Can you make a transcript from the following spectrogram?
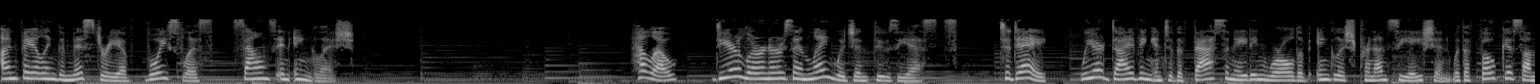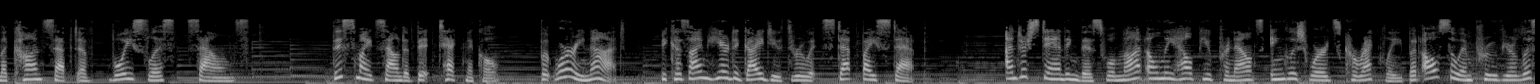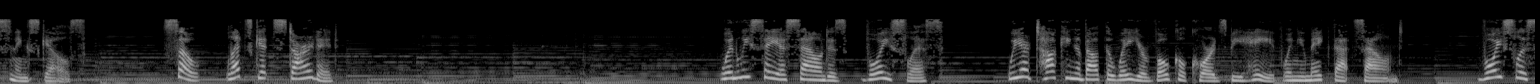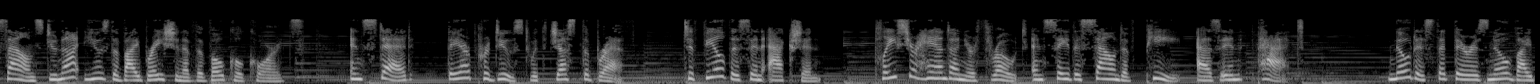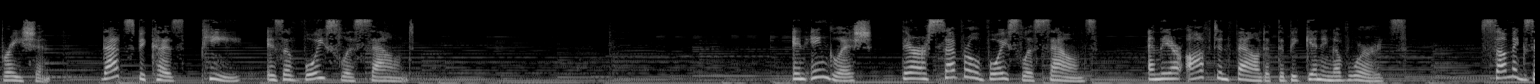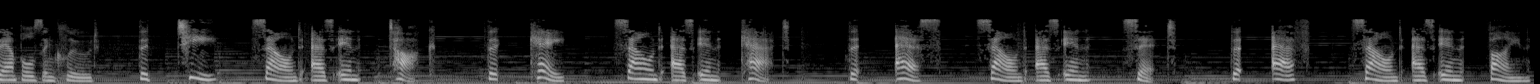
unveiling the mystery of voiceless sounds in English. Hello, dear learners and language enthusiasts. Today, we are diving into the fascinating world of English pronunciation with a focus on the concept of voiceless sounds. This might sound a bit technical, but worry not, because I'm here to guide you through it step by step. Understanding this will not only help you pronounce English words correctly but also improve your listening skills. So, let's get started. When we say a sound is voiceless, we are talking about the way your vocal cords behave when you make that sound. Voiceless sounds do not use the vibration of the vocal cords. Instead, they are produced with just the breath. To feel this in action, place your hand on your throat and say the sound of P, as in pat. Notice that there is no vibration. That's because P is a voiceless sound. In English, there are several voiceless sounds, and they are often found at the beginning of words. Some examples include the T sound as in talk, the K sound as in cat, the S sound as in sit, the F sound as in fine,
